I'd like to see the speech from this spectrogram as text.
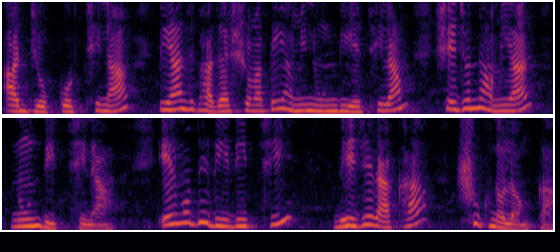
আর যোগ করছি না। পেঁয়াজ ভাজার সময়তেই আমি নুন দিয়েছিলাম সেই জন্য আমি আর নুন দিচ্ছি না। এর মধ্যে দিয়ে দিচ্ছি ভেজে রাখা শুকনো লঙ্কা।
